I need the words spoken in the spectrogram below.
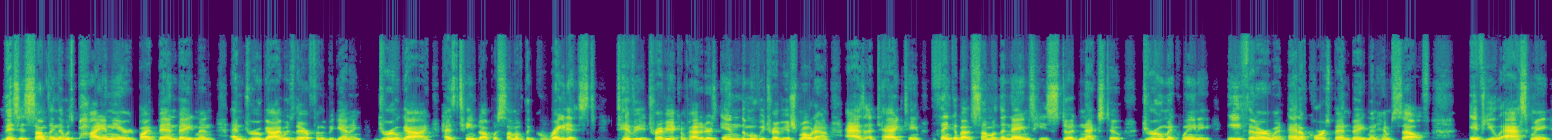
This is something that was pioneered by Ben Bateman, and Drew Guy was there from the beginning. Drew Guy has teamed up with some of the greatest trivia, trivia competitors in the movie Trivia Schmoedown as a tag team. Think about some of the names he stood next to Drew McWeeny, Ethan Irwin, and of course, Ben Bateman himself if you ask me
